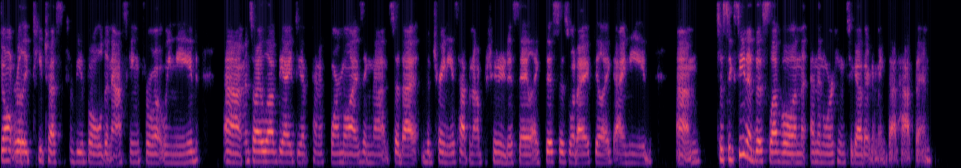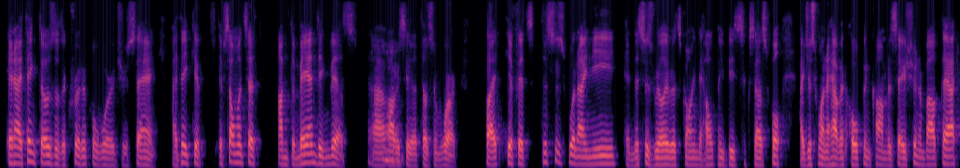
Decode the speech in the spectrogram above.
don't really teach us to be bold in asking for what we need. Um, and so I love the idea of kind of formalizing that so that the trainees have an opportunity to say, like, this is what I feel like I need. Um, to succeed at this level, and, and then working together to make that happen. And I think those are the critical words you're saying. I think if if someone says, I'm demanding this, uh, mm-hmm. obviously that doesn't work. But if it's this is what I need and this is really what's going to help me be successful, I just want to have an open conversation about that,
